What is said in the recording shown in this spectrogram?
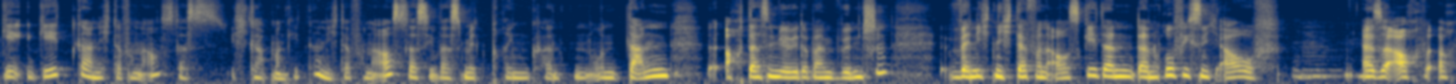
geht gar nicht davon aus, dass, ich glaube, man geht gar nicht davon aus, dass sie was mitbringen könnten. Und dann, auch da sind wir wieder beim Wünschen, wenn ich nicht davon ausgehe, dann, dann rufe ich es nicht auf. Mhm. Also auch, auch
